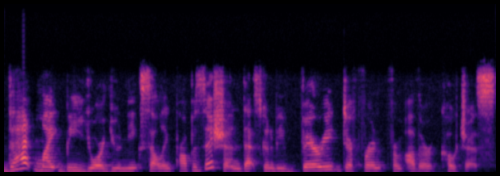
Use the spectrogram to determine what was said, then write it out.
that might be your unique selling proposition that's going to be very different from other coaches.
